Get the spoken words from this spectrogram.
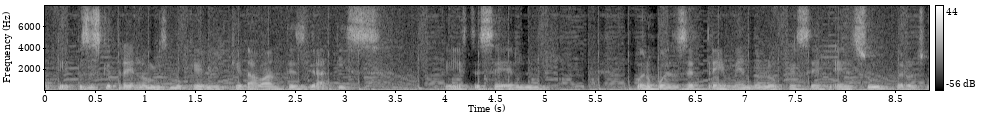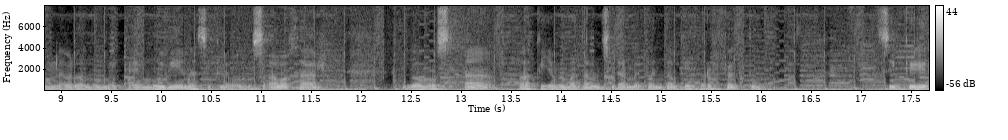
Ok, pues es que trae lo mismo que el que daba antes gratis. Ok, este es el... Bueno, puede ser tremendo lo que es el, el zoom, pero el zoom la verdad no me cae muy bien, así que le vamos a bajar. Vamos a... Ok, ya me mataron sin darme cuenta, ok, perfecto. Así que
